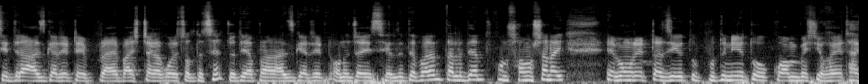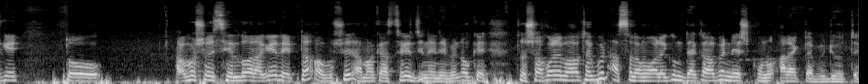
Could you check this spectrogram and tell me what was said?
সিদ্রা আজকের রেটে প্রায় বাইশ টাকা করে চলতেছে। যদি আপনার আজকের রেট অনুযায়ী সেল দিতে পারেন, তাহলে দেন, কোনো সমস্যা নাই এবং রেটটা যেহেতু প্রতিনিয়ত কম বেশি হয়ে থাকে, তো অবশ্যই সেল দেওয়ার আগে রেটটা অবশ্যই আমার কাছ থেকে জেনে নেবেন। ওকে তো সকলে ভালো থাকবেন। আসসালামু আলাইকুম। দেখা হবে নেক্সট কোনো আর একটা ভিডিওতে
